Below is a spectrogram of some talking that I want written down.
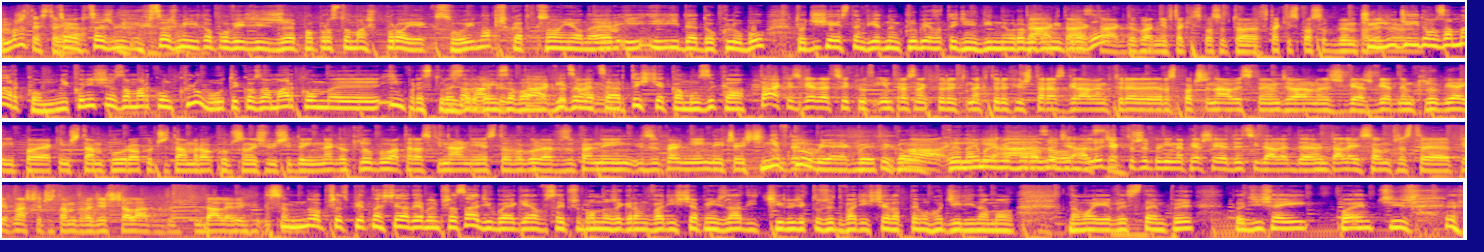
No może to jestem Co, ja. chcesz, mi, chcesz mi to powiedzieć, że po prostu masz projekt swój, na przykład Xonion Air Mhm. i, i idę do klubu, to dzisiaj jestem w jednym klubie, za tydzień w innym robię Tak, tak, imprezę? tak, dokładnie w taki sposób to, w taki sposób bym Czyli powiedział. ludzie idą za marką, niekoniecznie za marką klubu, tylko za marką e, imprez, która jest zorganizowana. tak, Wiedzą dokładnie. jacy artyści, jaka muzyka. Tak, jest wiele cyklów imprez, na których, na których już teraz grałem, które rozpoczynały swoją działalność, wiesz, w jednym klubie i po jakimś tam pół roku czy tam roku przenosiły się do innego klubu, a teraz finalnie jest to w ogóle w zupełnie, w zupełnie innej części Nie w klubie jakby, tylko No, i, wynajmują a, jednorazowo ludzie, a ludzie, którzy byli na pierwszej edycji, dalej, dalej są przez te 15 czy tam 20 lat, dalej są. No przez 15 lat ja bym przesadził, bo jak ja sobie przypomnę, że gram 25 lat i ci ludzie, którzy 20 lat temu chodzili na, mo, na moje występy, to dzisiaj powiem ci, że...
